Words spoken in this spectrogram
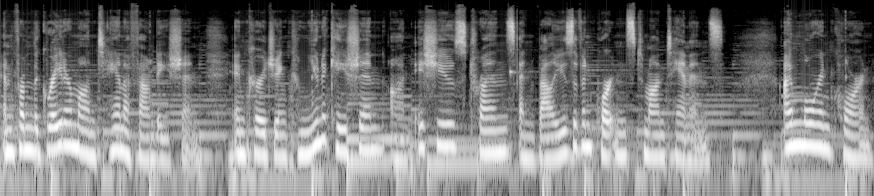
and from the Greater Montana Foundation, encouraging communication on issues, trends, and values of importance to Montanans. I'm Lauren Korn,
